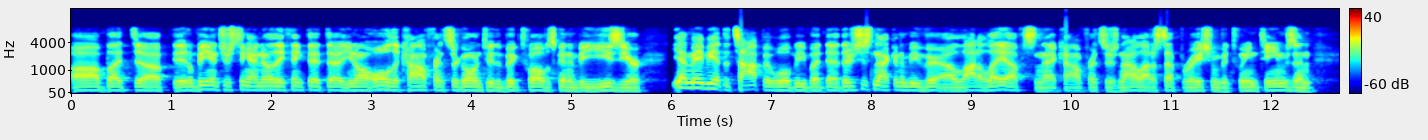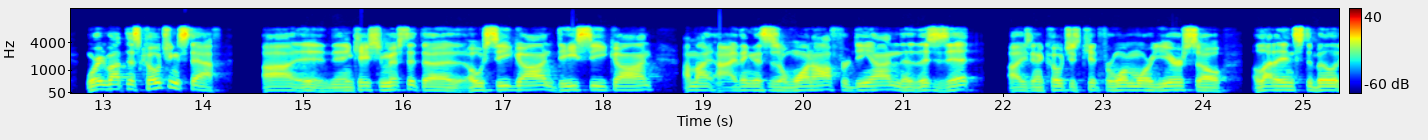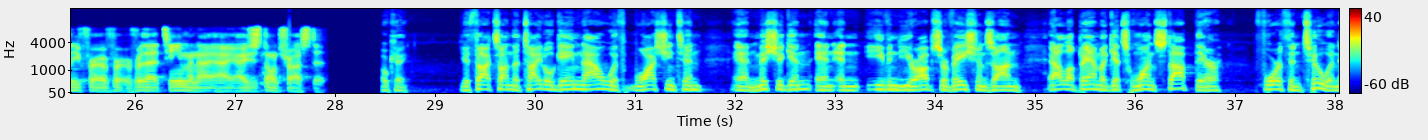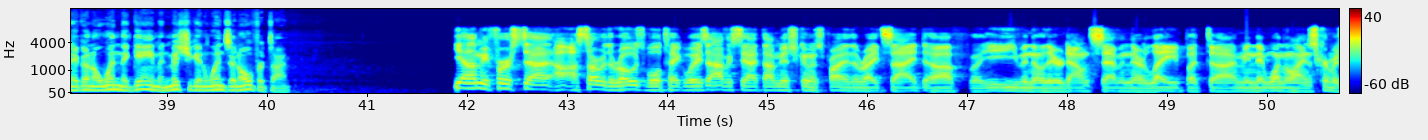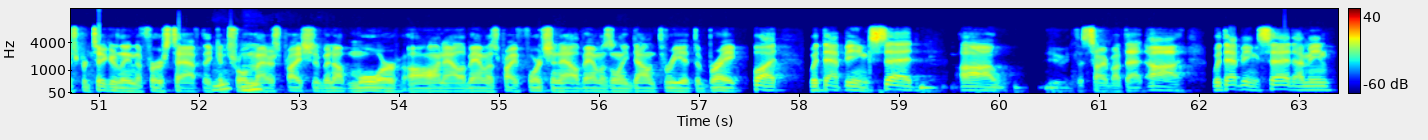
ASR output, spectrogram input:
uh, but uh, it'll be interesting. I know they think that uh, you know, oh, the conference they're going to, the Big 12 is going to be easier. Yeah, maybe at the top it will be, but there's just not going to be very, a lot of layups in that conference. There's not a lot of separation between teams, and worried about this coaching staff. Uh, in, in case you missed it, the OC gone, DC gone. I'm, I, I think this is a one-off for Deion. This is it. Uh, he's going to coach his kid for one more year. So a lot of instability for for, for that team, and I, I just don't trust it. Okay. Your thoughts on the title game now with Washington and Michigan, and, and even your observations on Alabama gets one stop there, fourth and two, and they're going to win the game, and Michigan wins in overtime. Yeah, let me first. Uh, I'll start with the Rose Bowl takeaways. Obviously, I thought Michigan was probably the right side, uh, even though they were down seven, they're late. But uh, I mean, they won the line of scrimmage, particularly in the first half. They mm-hmm. controlled mm-hmm. matters. Probably should have been up more uh, on Alabama. It's probably fortunate Alabama was only down three at the break. But with that being said, uh, sorry about that. Uh, with that being said, I mean,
